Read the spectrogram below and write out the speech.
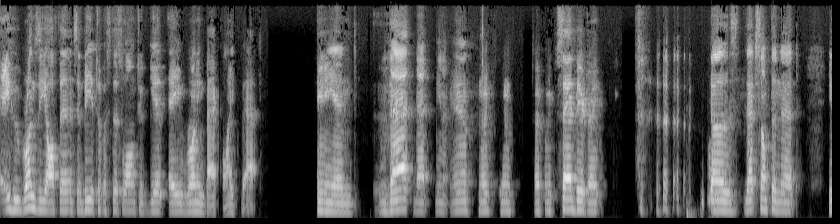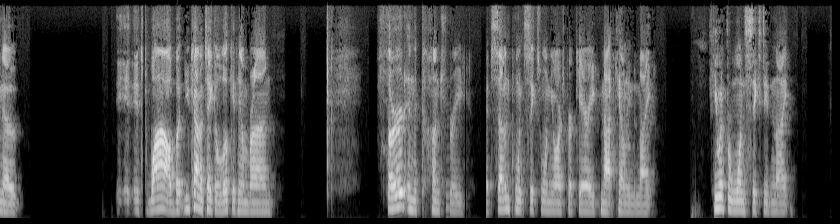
a who runs the offense and b it took us this long to get a running back like that, and that that you know yeah no, no I sad beer drink. Because that's something that you know it, it's wild but you kind of take a look at him brian. Third in the country at 7.61 yards per carry not counting tonight he went for 160 tonight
